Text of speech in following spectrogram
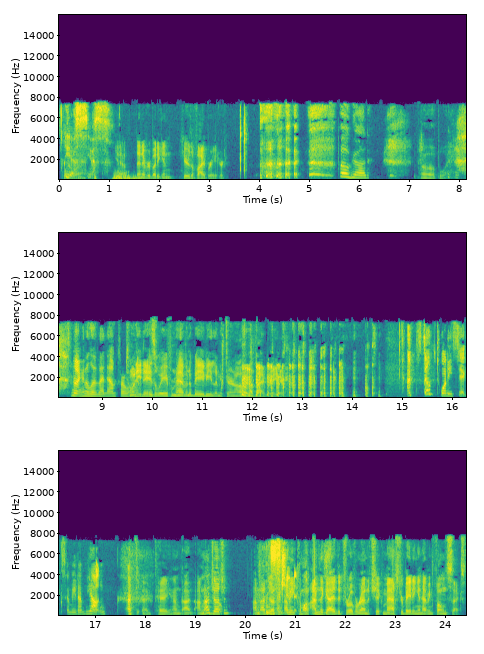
So, yes, uh, yes. You know, then everybody can hear the vibrator. Oh God, Oh boy. I'm not to live that down for a while. 20 days away from having a baby. Let me turn off my vibrator. I'm still 26. I mean, I'm young. I, I, uh, hey, I'm I, I'm not judging. I'm not judging. I mean, come on. I'm the guy that drove around a chick masturbating and having phone sex.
